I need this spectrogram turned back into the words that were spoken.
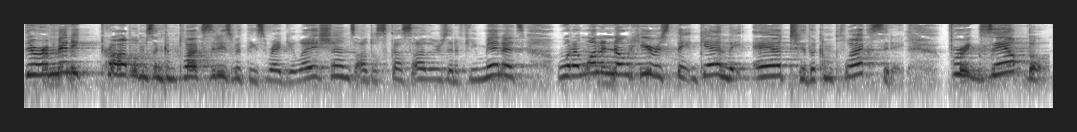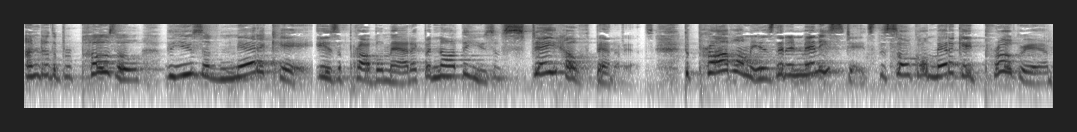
There are many problems and complexities with these regulations. I'll discuss others in a few minutes. What I want to note here is that, again, they add to the complexity. For example, under the proposal, the use of Medicaid is problematic, but not the use of state health benefits. The problem is that in many states, the so-called Medicaid program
